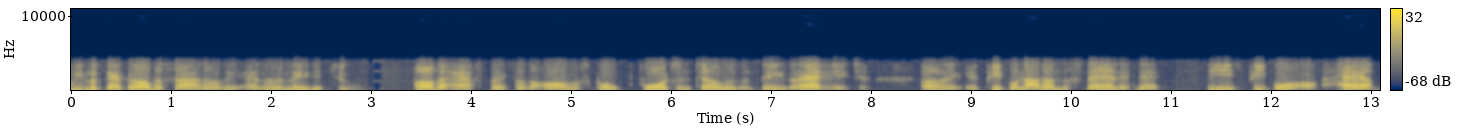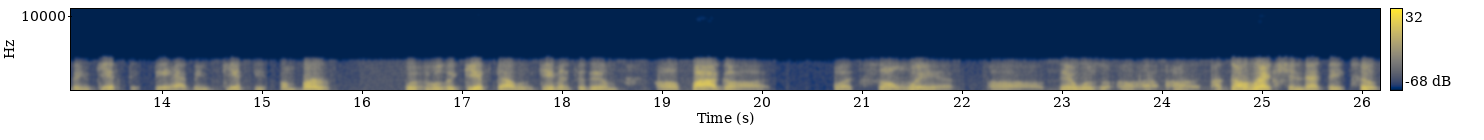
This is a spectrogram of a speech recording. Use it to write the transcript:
we looked at the other side of it as it related to other aspects of the horoscope, fortune tellers, and things of that nature. Uh, and people not understanding that these people are, have been gifted. They have been gifted from birth was was a gift that was given to them uh, by God, but somewhere uh, there was a, a, a direction that they took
